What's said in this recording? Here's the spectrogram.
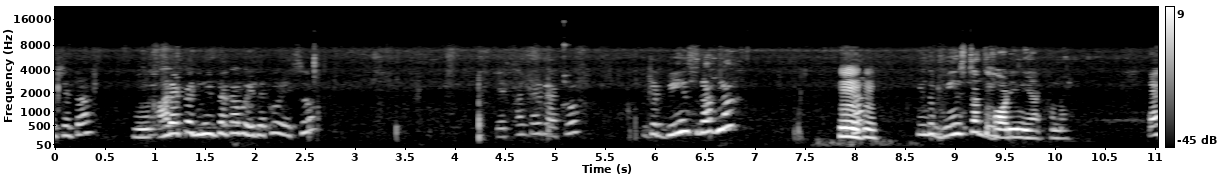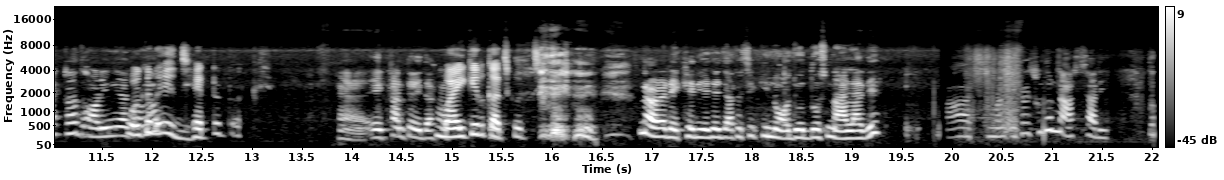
তো সেটা আর একটা জিনিস দেখাবো এই দেখো এসো। এখানটায় দেখো এটা বিনস গাছ না? হুম হুম। কিন্তু বিনসটা ধরেনি এখনও। একটা ধরেনি এখনও। ওখানে এই ঝেঁটাটা হ্যাঁ এখানটাই দেখো। মাইকের কাজ করছে। না ওরা রেখে দিয়েছে যাতে সে কি নজর দোষ না লাগে। গাছ মানে এখানে শুধু নার্সারি তো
